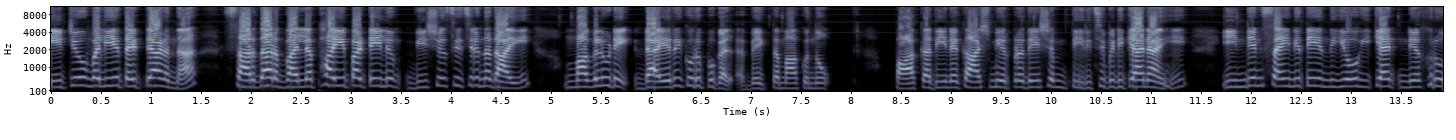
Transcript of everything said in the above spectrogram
ഏറ്റവും വലിയ തെറ്റാണെന്ന് സർദാർ വല്ലഭായി പട്ടേലും വിശ്വസിച്ചിരുന്നതായി മകളുടെ ഡയറി കുറിപ്പുകൾ വ്യക്തമാക്കുന്നു. പാക് അധീന കാശ്മീർ പ്രദേശം തിരിച്ചുപിടിക്കാനായി ഇന്ത്യൻ സൈന്യത്തെ നിയോഗിക്കാൻ നെഹ്റു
